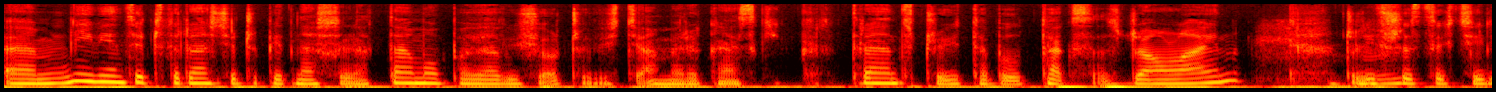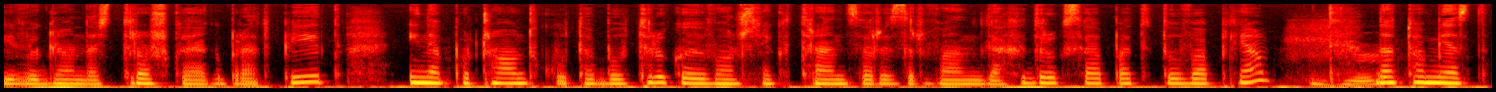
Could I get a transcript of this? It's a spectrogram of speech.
Em, Mniej więcej 14 czy 15 lat temu pojawił się oczywiście amerykański trend, czyli to był Texas Jawline, czyli wszyscy chcieli wyglądać troszkę jak Brad Pitt i na początku to był tylko i wyłącznie trend zarezerwowany dla hydroksyapatytu wapnia, natomiast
